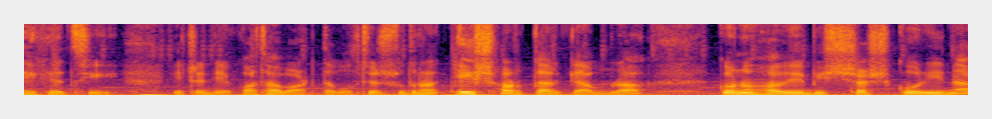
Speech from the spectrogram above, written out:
দেখেছি। এটা নিয়ে কথাবার্তা বলছে। সুতরাং এই সরকারকে আমরা কোনোভাবেই বিশ্বাস করি না।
